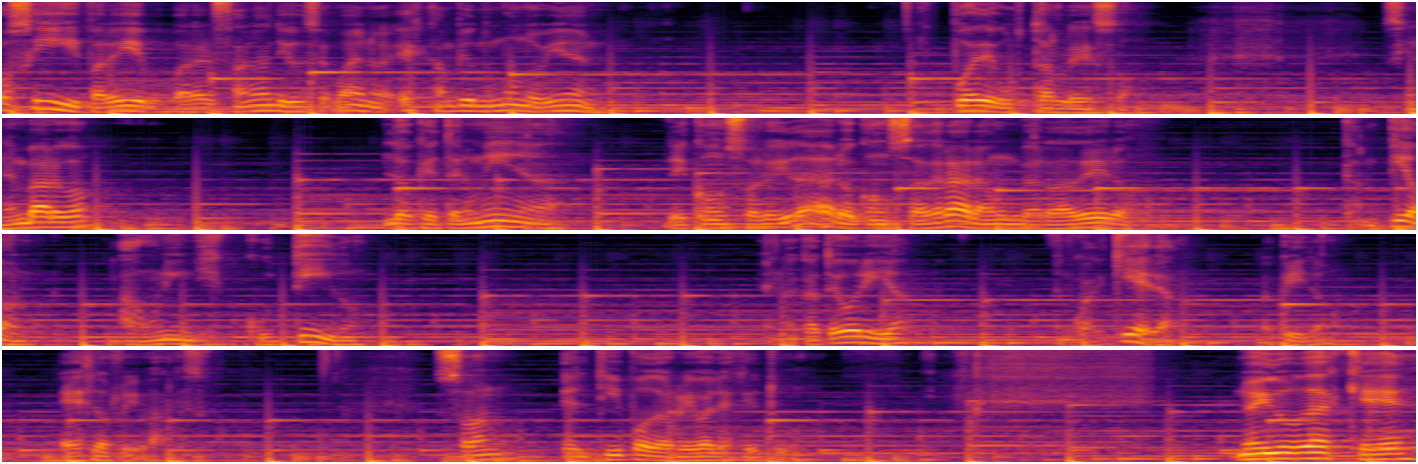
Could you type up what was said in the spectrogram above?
o sí, para, ir, para el fanático dice, bueno, es campeón del mundo, bien. Puede gustarle eso. Sin embargo, lo que termina de consolidar o consagrar a un verdadero campeón, a un indiscutido la categoría, cualquiera, repito, es los rivales. Son el tipo de rivales que tuvo. No hay dudas que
